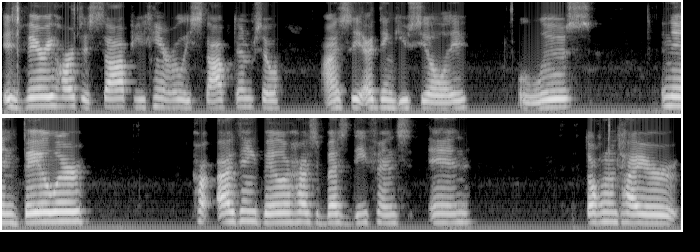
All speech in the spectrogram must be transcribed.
is very hard to stop. You can't really stop them. So honestly, I think UCLA will lose. And then Baylor, I think Baylor has the best defense in the whole entire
